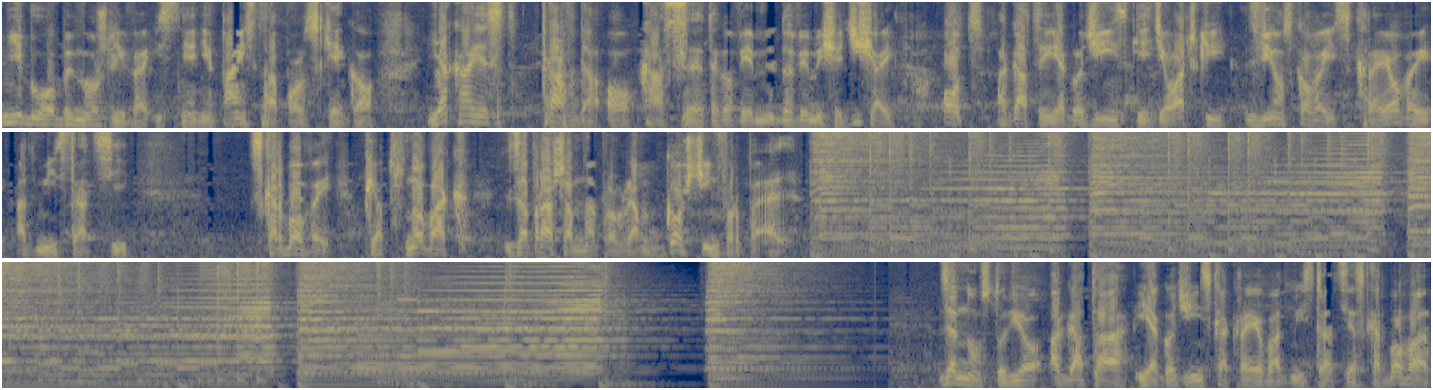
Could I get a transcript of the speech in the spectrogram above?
nie byłoby możliwe istnienie państwa polskiego. Jaka jest prawda o KAS? Tego wiemy, dowiemy się dzisiaj od Agaty Jagodzińskiej, działaczki związkowej z Krajowej Administracji Skarbowej. Piotr Nowak, zapraszam na program gościnfor.pl. Ze mną studio Agata Jagodzińska, Krajowa Administracja Skarbowa,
